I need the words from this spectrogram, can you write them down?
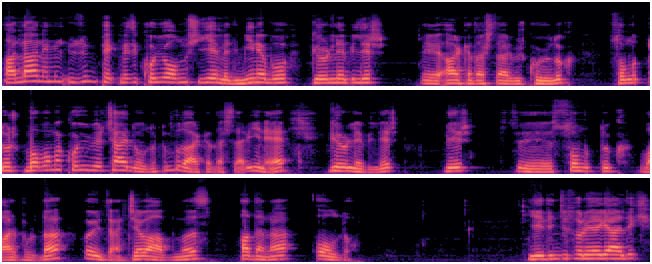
Anneannemin üzüm pekmezi koyu olmuş yiyemedim. Yine bu görülebilir e, arkadaşlar bir koyuluk. Somuttur. Babama koyu bir çay doldurdum. Bu da arkadaşlar yine görülebilir bir e, somutluk var burada. O yüzden cevabımız Adana oldu. Yedinci soruya geldik.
